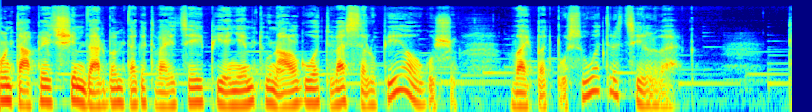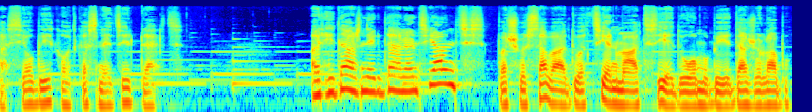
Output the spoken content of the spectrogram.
Un tāpēc šim darbam tagad vajadzēja pieņemt un algot veselu pieaugušu vai pat pusotra cilvēku. Tas jau bija kaut kas nedzirdēts. Arī dārznieka dēlēns Jancis par šo savādo cienmātes iedomu bija dažu labu,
